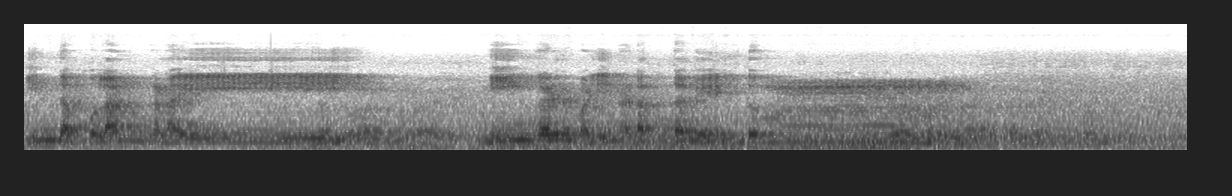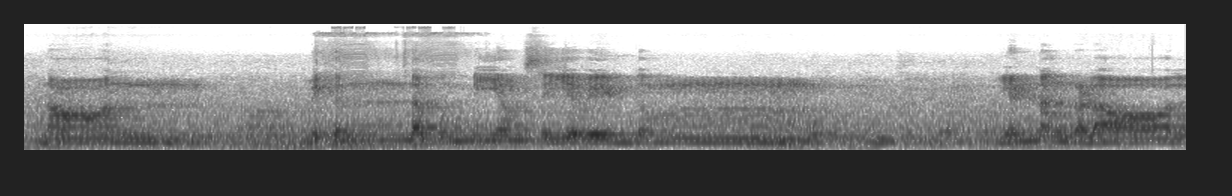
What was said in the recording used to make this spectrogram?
இந்த புலன்களை நீங்கள் வழிநடத்த வேண்டும். நான் மிகுந்த எந்த புண்ணியம் செய்ய வேண்டும். எண்ணங்களால்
